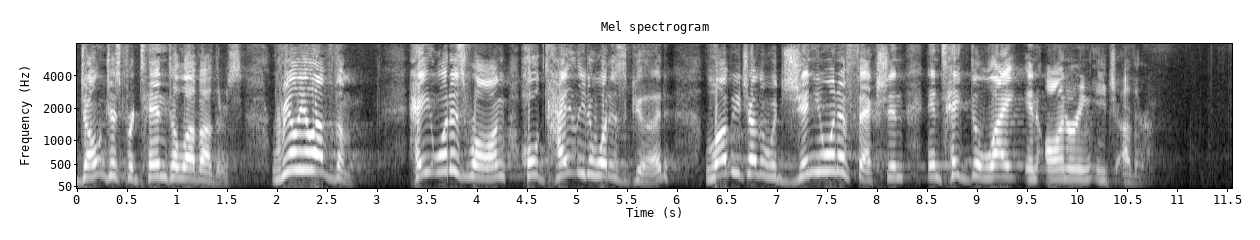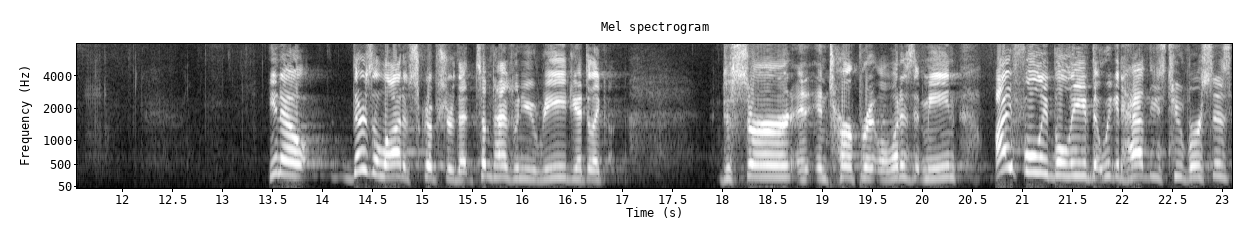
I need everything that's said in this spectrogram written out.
Don't just pretend to love others, really love them. Hate what is wrong, hold tightly to what is good, love each other with genuine affection, and take delight in honoring each other. You know, there's a lot of scripture that sometimes when you read, you have to like discern and interpret. Well, what does it mean? I fully believe that we could have these two verses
